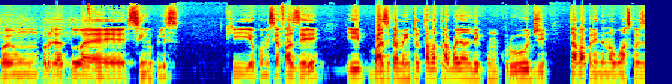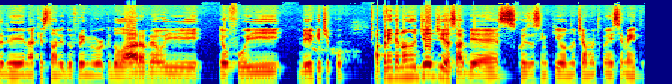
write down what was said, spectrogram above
Foi um projeto é, simples que eu comecei a fazer e basicamente eu estava trabalhando ali com CRUD, estava aprendendo algumas coisas ali na questão ali do framework do Laravel e eu fui meio que tipo aprendendo no dia a dia, sabe? É, essas coisas assim que eu não tinha muito conhecimento.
